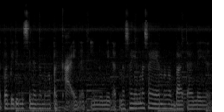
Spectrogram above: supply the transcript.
nagpabili na sila ng mga pagkain at inumin. At masayang masaya yung mga bata na yan.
